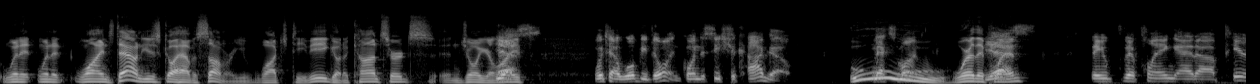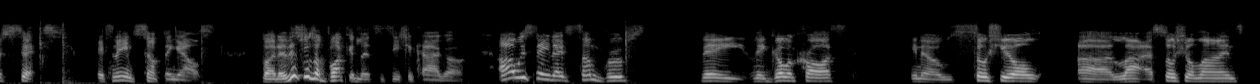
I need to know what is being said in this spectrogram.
when it when it winds down, you just go have a summer. You watch TV, go to concerts, enjoy your yes, which I will be doing. Going to see Chicago. Ooh, next month. where are they playing? They they're playing at uh, Pier Six. It's named something else, but uh, this was a bucket list to see Chicago. I always say that some groups they they go across, you know, social uh, li- uh, social lines.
